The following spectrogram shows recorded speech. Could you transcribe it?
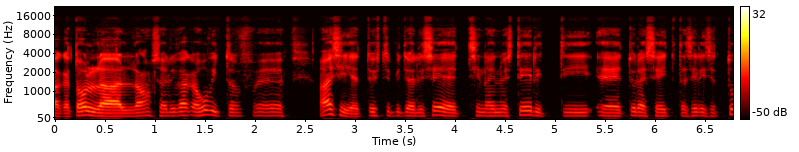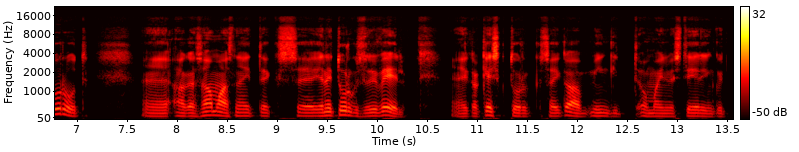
aga tol ajal noh, see oli väga huvitav äh, asi, et ühtepidi oli see, et sinna investeeriti, et üles ehitada sellised turud äh,, aga samas näiteks äh, ja neid turgusid oli veel, ega keskturg sai ka mingeid oma investeeringuid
